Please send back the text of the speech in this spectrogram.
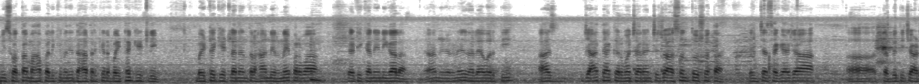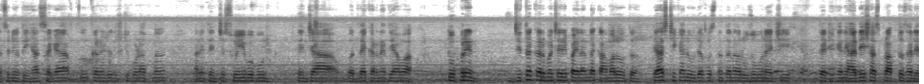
मी स्वतः महापालिकेमध्ये दहा तारखेला बैठक घेतली. बैठक घेतल्यानंतर हा निर्णय परवा त्या ठिकाणी निघाला. हा निर्णय झाल्यावरती आज ज्या त्या कर्मचाऱ्यांचा जो असंतोष होता त्यांच्या सगळ्या ज्या तब्येतीच्या अडचणी होती ह्या सगळ्या दूर करण्याच्या दृष्टिकोनातनं आणि त्यांच्या सोयी बघून त्यांच्या बदल्या करण्यात यावा. तोपर्यंत जिथं कर्मचारी पहिल्यांदा कामाला होतं त्याच ठिकाणी उद्यापासून त्यांना रुजू होण्याची त्या ठिकाणी आदेश आज प्राप्त झालेत.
